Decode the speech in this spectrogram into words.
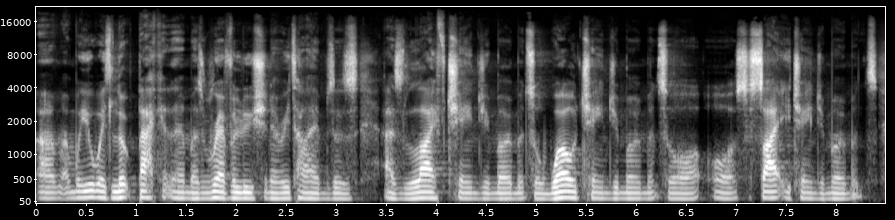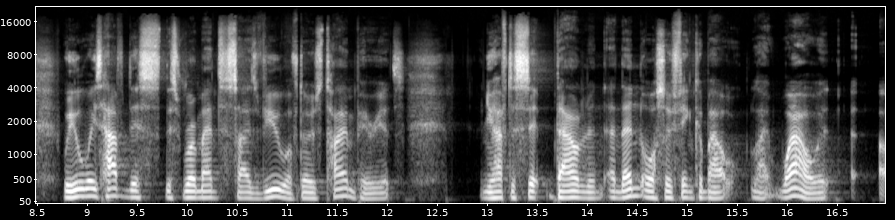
Um, and we always look back at them as revolutionary times, as as life changing moments, or world changing moments, or or society changing moments. We always have this this romanticized view of those time periods, and you have to sit down and, and then also think about like, wow, uh,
